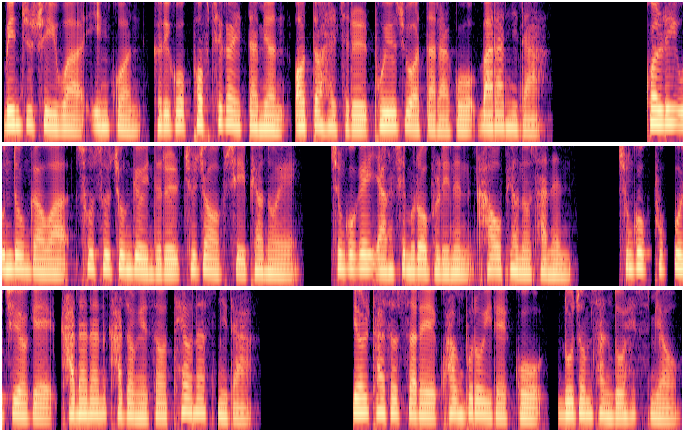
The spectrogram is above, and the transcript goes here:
민주주의와 인권 그리고 법치가 있다면 어떠할지를 보여주었다라고 말합니다. 권리 운동가와 소수 종교인들을 주저없이 변호해 중국의 양심으로 불리는 가오 변호사는 중국 북부 지역의 가난한 가정에서 태어났습니다. 15살에 광부로 일했고 노점상도 했으며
